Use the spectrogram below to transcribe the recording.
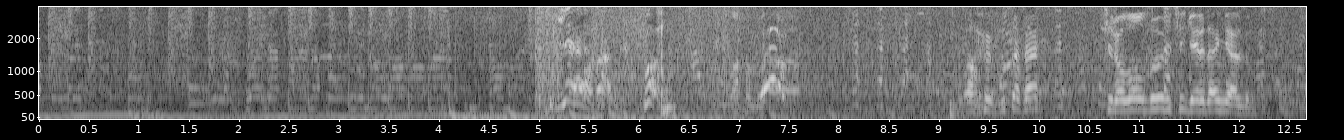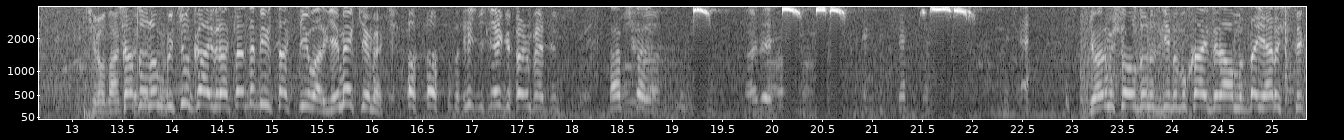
know I'm Yeah! Abi bu sefer kilolu olduğum için geriden geldim. Kilodan Çato'nun bütün kaydıraklarda bir taktiği var. Yemek yemek. Hiçbir şey görmedim. Tamam çıkarın. Hadi. Görmüş olduğunuz gibi bu kaydırağımızda yarıştık.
